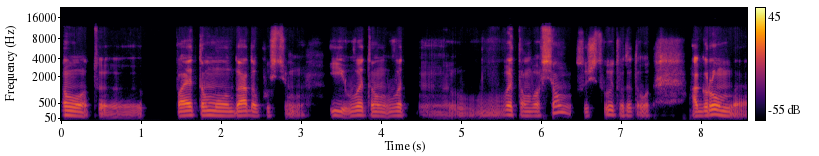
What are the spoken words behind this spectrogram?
Вот. Э, поэтому, да, допустим, и в этом, в, в этом во всем существует вот это вот огромный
